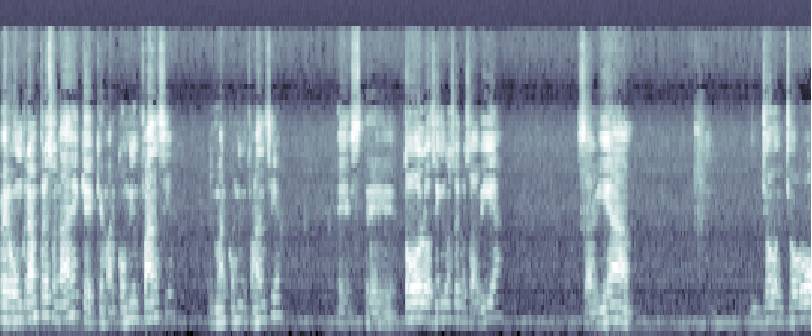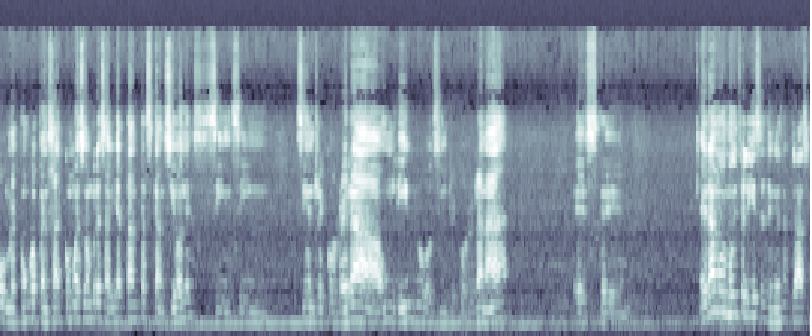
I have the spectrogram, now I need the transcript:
Pero un gran personaje que, que, marcó mi infancia. Él marcó mi infancia. Este, todos los signos se lo sabía. Sabía. Yo, yo me pongo a pensar cómo ese hombre sabía tantas canciones sin, sin, sin recorrer a un libro, sin recorrer a nada. Este, éramos muy felices en esa clase.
